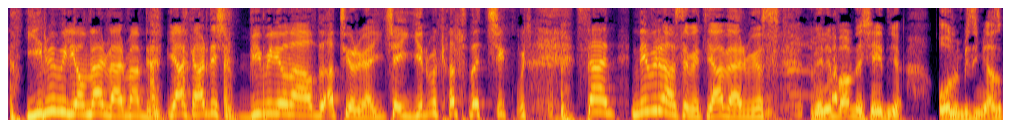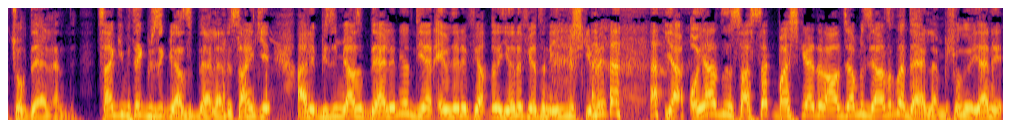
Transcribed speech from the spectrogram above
20 milyon ver vermem dedim. Ya kardeşim 1 milyona aldı atıyorum ya. Şey 20 katına çıkmış. Sen ne münasebet ya vermiyorsun. Benim babam da şey diyor oğlum bizim yazlık çok değerlendi. Sanki bir tek müzik yazlık değerlendi. Sanki hani bizim yazlık değerleniyor diğer evlerin fiyatları yarı fiyatına inmiş gibi. ya o yazlığı satsak başka yerden alacağımız yazlık da değerlenmiş oluyor. Yani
